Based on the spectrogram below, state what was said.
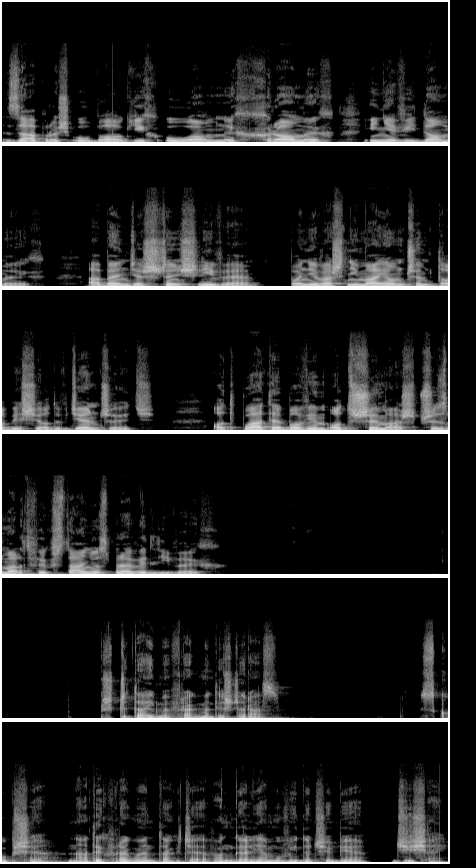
zaproś ubogich, ułomnych, chromych i niewidomych, a będziesz szczęśliwy, ponieważ nie mają czym Tobie się odwdzięczyć. Odpłatę bowiem otrzymasz przy zmartwychwstaniu sprawiedliwych. Przeczytajmy fragment jeszcze raz. Skup się na tych fragmentach, gdzie Ewangelia mówi do Ciebie dzisiaj.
